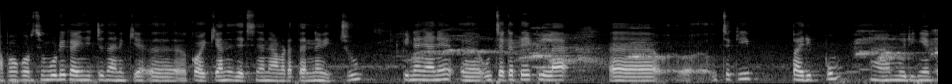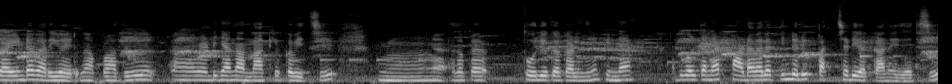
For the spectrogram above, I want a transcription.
അപ്പോൾ കുറച്ചും കൂടി കഴിഞ്ഞിട്ട് നനയ്ക്ക് കുഴയ്ക്കാമെന്ന് വിചാരിച്ച് ഞാൻ അവിടെ തന്നെ വെച്ചു. പിന്നെ ഞാൻ ഉച്ചക്കത്തേക്കുള്ള ഉച്ചയ്ക്ക് പരിപ്പും മുരിങ്ങക്കായന്റെ കറിയുമായിരുന്നു. അപ്പോൾ അത് വേണ്ടി ഞാൻ നന്നാക്കിയൊക്കെ വെച്ച് അതൊക്കെ തോലിയൊക്കെ കളഞ്ഞ് പിന്നെ അതുപോലെ തന്നെ പടവലത്തിന്റെ ഒരു പച്ചടി വെക്കാമെന്ന് വിചാരിച്ചു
